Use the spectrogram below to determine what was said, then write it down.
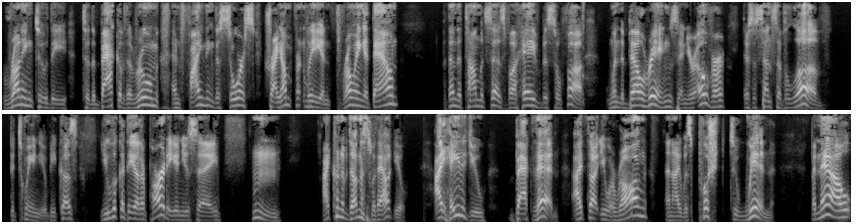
Running to the to the back of the room and finding the source triumphantly and throwing it down. But then the talmud says vahev b'sofa when the bell rings and you're over there's a sense of love between you because you look at the other party and you say hmm i couldn't have done this without you. I hated you back then. I thought you were wrong and i was pushed to win. But now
